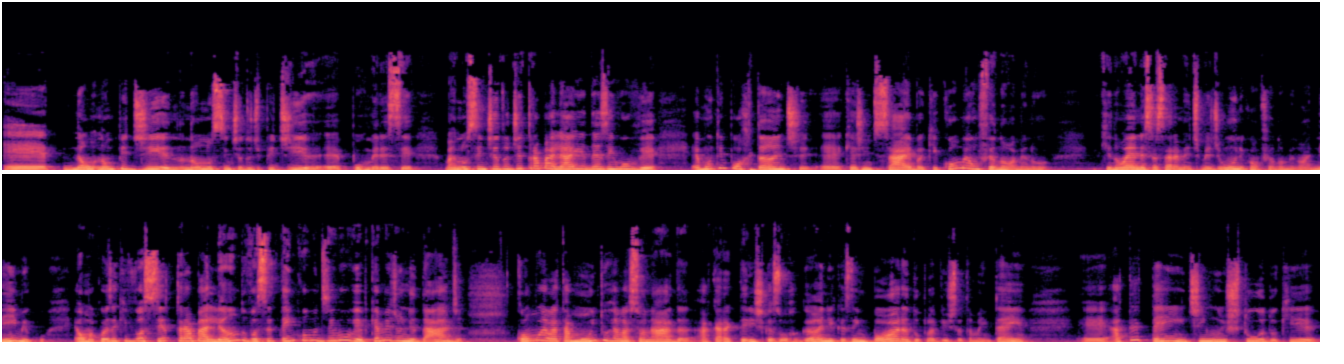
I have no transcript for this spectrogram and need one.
é, não, não pedir, não no sentido de pedir é, por merecer, mas no sentido de trabalhar e desenvolver. É muito importante é, que a gente saiba que, como é um fenômeno que não é necessariamente mediúnico, é um fenômeno anímico, é uma coisa que você trabalhando, você tem como desenvolver. Porque a mediunidade, como ela está muito relacionada a características orgânicas, embora a dupla vista também tenha, é, até tem, tinha um estudo que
